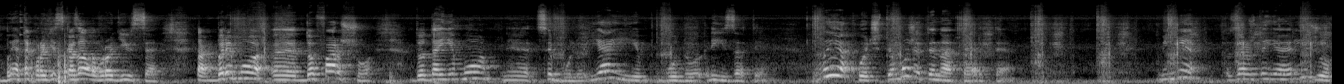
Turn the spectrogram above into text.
Бо я так вроді сказала, вроді все. Так, беремо е, до фаршу, додаємо е, цибулю. Я її буду різати. Ви, як хочете, можете натерти. Мені завжди я ріжу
